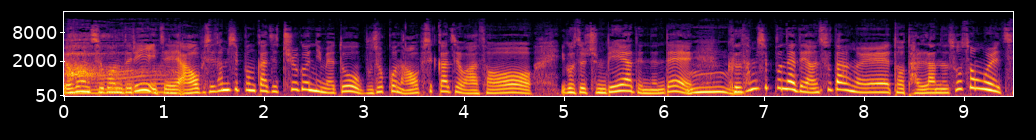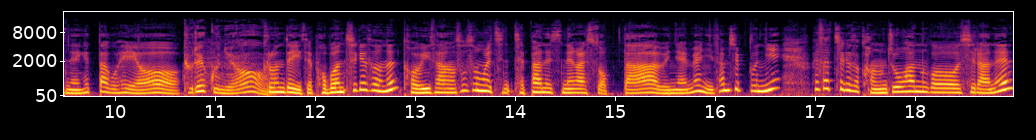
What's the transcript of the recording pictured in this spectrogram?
여성 아. 직원들이 이제 9시 30분까지 출근임에도 무조건 9시까지 와서 이것을 준비해야 됐는데 음, 그 30분에 대한 수당을 더 달라는 소송을 진행했다고 해요. 그랬군요. 그런데 이제 법원 측에서는 더 이상 소송을 진- 재판을 진행할 수 없다. 왜냐하면 이 30분이 회사 측에서 강조한 것이라는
